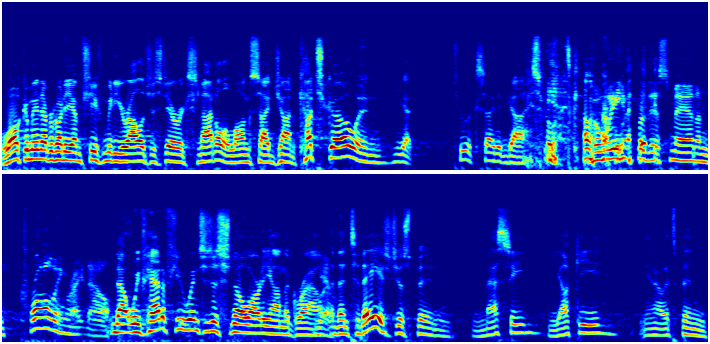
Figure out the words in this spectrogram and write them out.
Welcome in, everybody. I'm Chief Meteorologist Eric Snitil alongside John Kucko, and yet two excited guys for what's coming. Our waiting for this, man. I'm crawling right now. Now, we've had a few inches of snow already on the ground, Yeah. and then today has just been messy, yucky. You know, it's been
